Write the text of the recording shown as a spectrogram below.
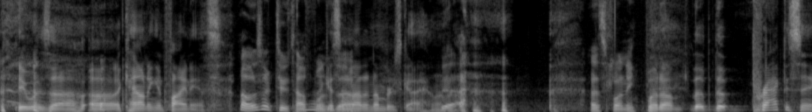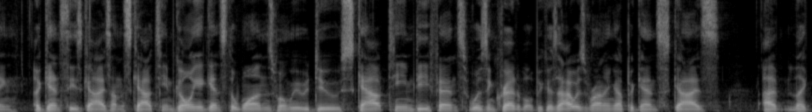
It was uh, uh, accounting and finance. Oh, those are two tough I ones. I guess though. I'm not a numbers guy. I don't know. yeah, that's funny. But um, the the practicing against these guys on the scout team, going against the ones when we would do scout team defense was incredible because I was running up against guys, uh, like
